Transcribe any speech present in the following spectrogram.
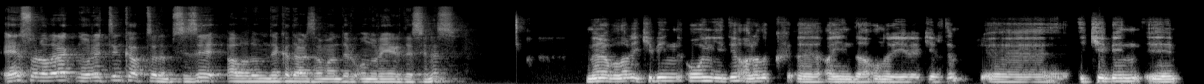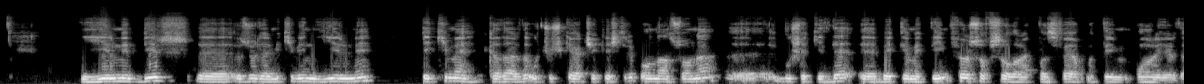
En son olarak Nurettin Kaptanım sizi alalım. Ne kadar zamandır Onur Air'desiniz? Merhabalar. 2017 Aralık e, ayında Onur Air'e girdim. E, 2000 e, 21 e, özür dilerim 2020 Ekim'e kadar da uçuş gerçekleştirip ondan sonra e, bu şekilde e, beklemekteyim. First officer olarak vazife yapmaktayım Onur Air'de.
